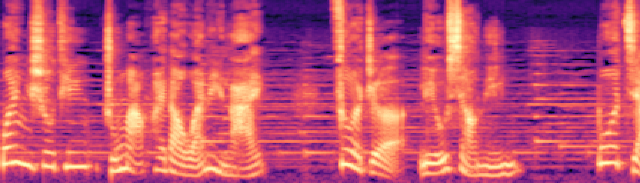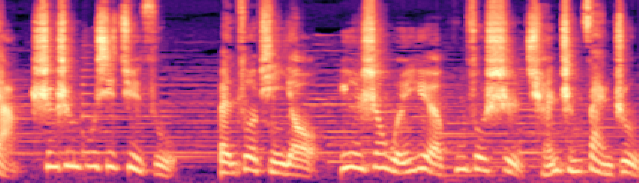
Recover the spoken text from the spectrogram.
欢迎收听《竹马快到碗里来》，作者刘晓宁，播讲生生不息剧组。本作品由韵声文乐工作室全程赞助。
